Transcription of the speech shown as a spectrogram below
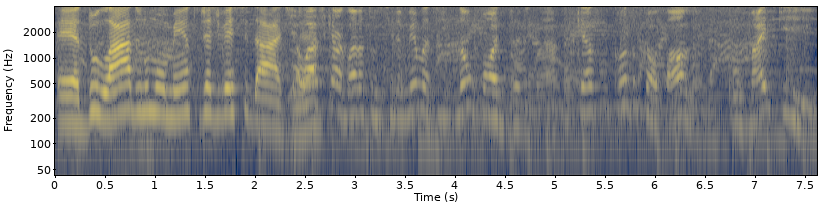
é, do lado no momento de adversidade, Eu né? acho que agora a torcida, mesmo assim, não pode desanimar, porque contra o São Paulo, por mais que.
